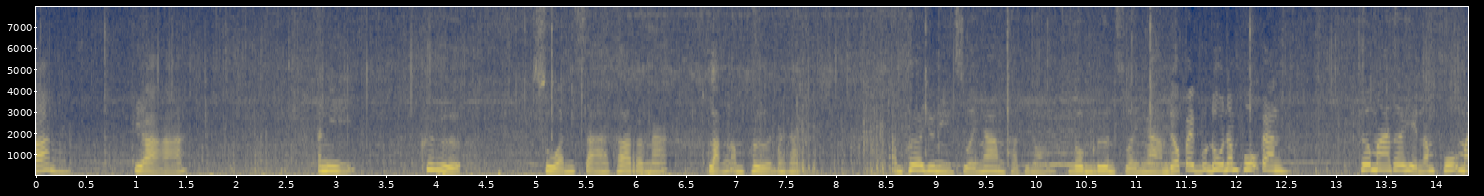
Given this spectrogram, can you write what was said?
บ้านหยาอันนี้คือสวนสาธารณะหลังอำเภอนะคะ อำเภออยู่นี่สวยงามค่ะพี่น้องลมลื่นสวยงาม เดี๋ยวไปดูน้ำพุกัน เธอมาเธอเห็นน้ำพุไหม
